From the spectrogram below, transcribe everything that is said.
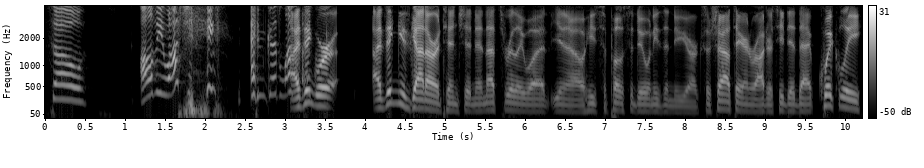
So I'll be watching and good luck. I think we're. I think he's got our attention, and that's really what you know he's supposed to do when he's in New York. So shout out to Aaron Rodgers, he did that quickly.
